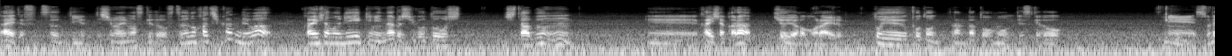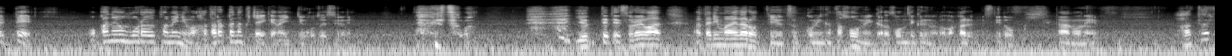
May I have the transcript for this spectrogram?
あえて普通って言ってしまいますけど、普通の価値観では、会社の利益になる仕事をしした分、えー会社から給与がもらえるということなんだと思うんですけど、えーそれって、お金をもらうためには働かなくちゃいけないっていうことですよね。そう言ってて、それは当たり前だろっていう突っ込み方方面から飛んでくるのがわかるんですけど、あのね、働、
